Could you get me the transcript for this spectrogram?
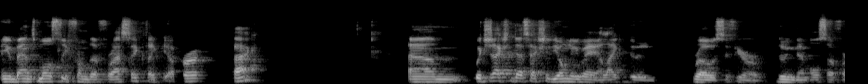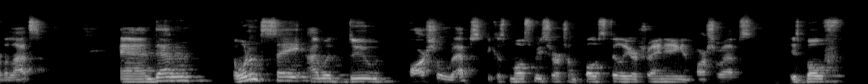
You bend mostly from the thoracic, like the upper back, um, which is actually that's actually the only way I like doing rows if you're doing them also for the lats. And then I wouldn't say I would do partial reps because most research on post failure training and partial reps is both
